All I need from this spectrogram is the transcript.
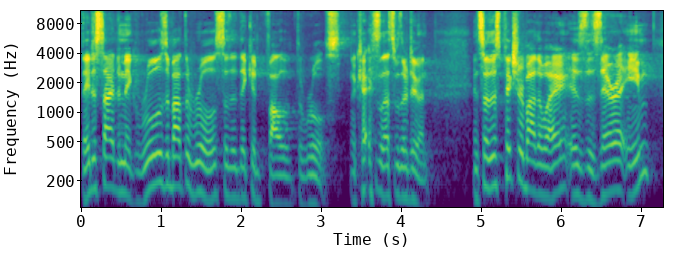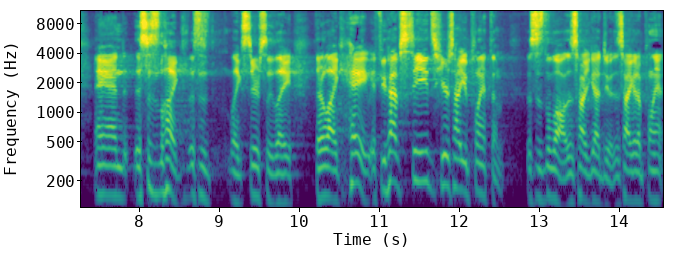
they decided to make rules about the rules so that they could follow the rules. Okay, so that's what they're doing. And so this picture, by the way, is the Zeraim, and this is like this is like seriously like they're like, hey, if you have seeds, here's how you plant them. This is the law. This is how you got to do it. This is how you got to plant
